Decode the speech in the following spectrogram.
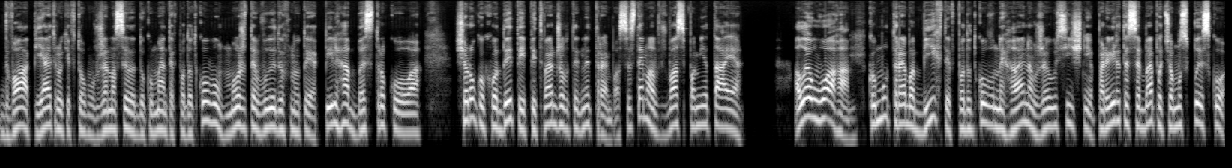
два-п'ять років тому вже носили документи в податкову, можете видихнути. Пільга безстрокова. Щороку ходити і підтверджувати не треба. Система вас пам'ятає. Але увага! Кому треба бігти в податкову негайно вже у січні? Перевірте себе по цьому списку.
